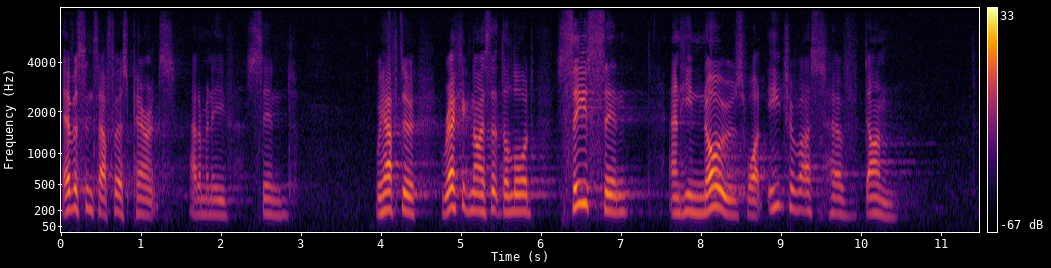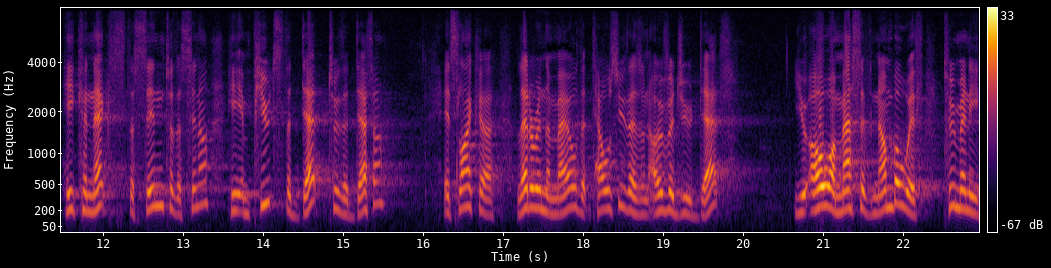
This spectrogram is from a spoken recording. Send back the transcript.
ever since our first parents, Adam and Eve, sinned. We have to recognize that the Lord sees sin and He knows what each of us have done. He connects the sin to the sinner, He imputes the debt to the debtor. It's like a letter in the mail that tells you there's an overdue debt. You owe a massive number with too many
